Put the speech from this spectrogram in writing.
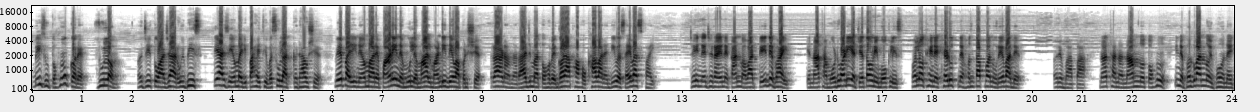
બીજું તો શું કરે? ઝુલમ. હજી તો આ જાર ઉભીશ. ત્યાં જ અમારી પાસેથી વસૂલાત કઢાવશે. વેપારીને અમારે પાણીને મૂલે માલ માંડી દેવા પડશે. રાણાના રાજમાં તો હવે ગળા ફાહો ખાવાના દિવસ આવ્યાસ ભાઈ. જઈને જરા એને કાનમાં વાત કહી દે ભાઈ, કે નાથા મોઢવાડીએ ચેતવણી મોકલીશ. ભલો થઈને ખેડૂતને હંતાપવાનું રહેવા દે. અરે બાપા, નાથાના નામનો તો હું એને ભગવાનનોય ભો નહીં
